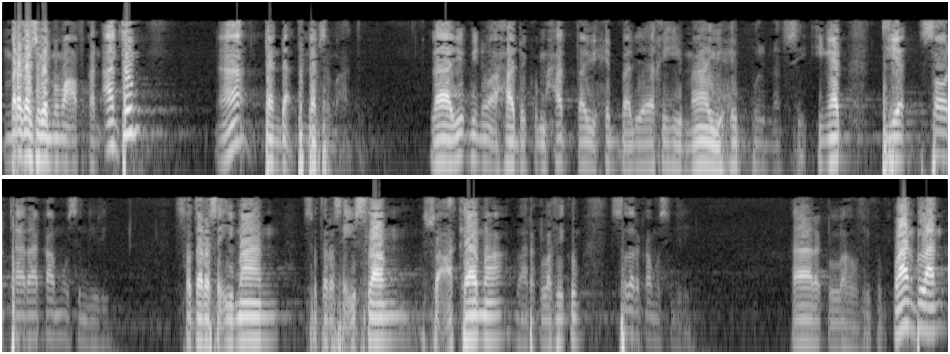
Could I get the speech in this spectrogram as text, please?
mereka juga memaafkan antum nah, dan tidak dendam sama antum. La yu'minu ahadukum hatta yuhibba li akhihi ma yuhibbu li nafsi. Ingat, dia saudara kamu sendiri. Saudara seiman, saudara seislam, seagama, barakallahu fikum, saudara kamu sendiri. Barakallahu fikum. Pelan-pelan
